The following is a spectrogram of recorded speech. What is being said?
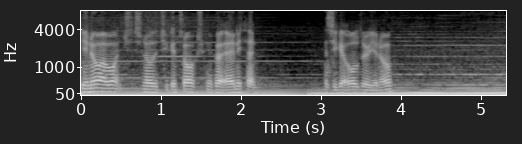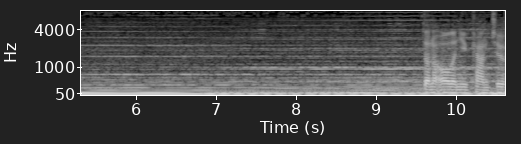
You know, I want you to know that you can talk to me about anything as you get older, you know? Done it all and you can too.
